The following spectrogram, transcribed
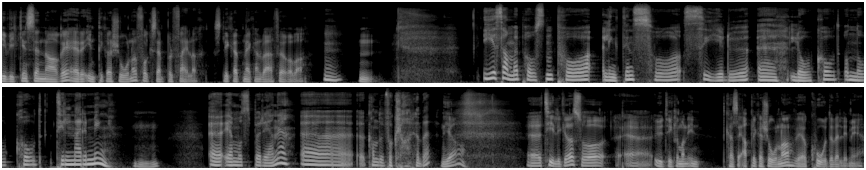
i hvilken scenario er det integrasjoner f.eks. feiler, slik at vi kan være føre var. Mm. Mm. I samme posten på LinkedIn så sier du eh, low code og no code tilnærming. Mhm. Eh, jeg må spørre igjen, jeg. Eh, kan du forklare det? Ja. Eh, tidligere så eh, utvikler man si, applikasjoner ved å kode veldig mye.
